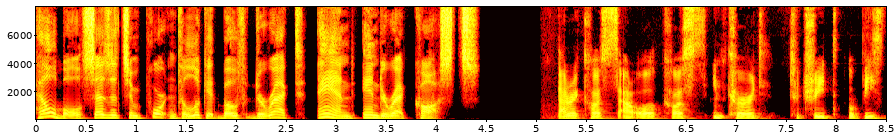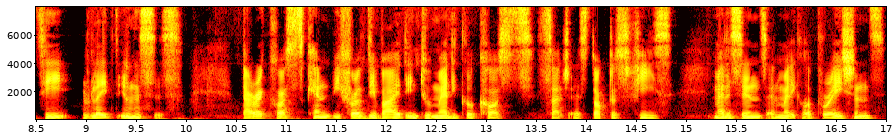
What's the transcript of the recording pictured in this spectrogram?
Helble says it's important to look at both direct and indirect costs. Direct costs are all costs incurred to treat obesity related illnesses. Direct costs can be further divided into medical costs, such as doctors' fees, medicines, and medical operations,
